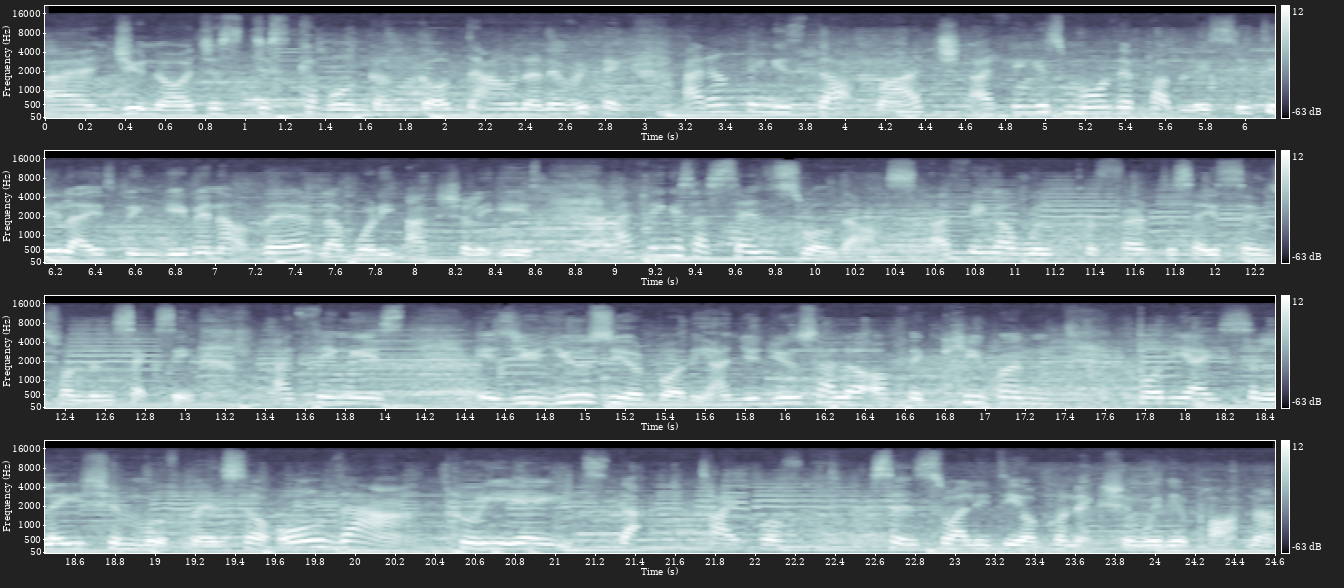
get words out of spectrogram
and you know just just come on, go, go down and everything. I don't think it's that much. I think it's more the publicity like it's been given out there than what it actually is. I think it's a sensual dance. I think I will prefer to say sensual than sexy. I think is is you use your body and you use a lot of the Cuban body isolation movement. So all that creates that type of sensuality or connection with your partner.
